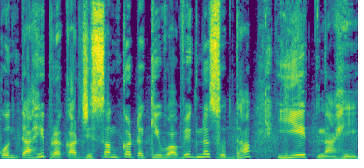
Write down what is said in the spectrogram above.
कोणत्याही प्रकारचे संकट किंवा विघ्नसुद्धा येत नाही.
